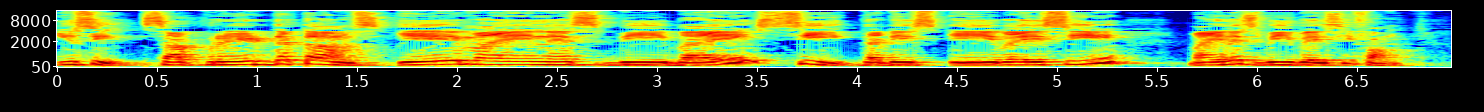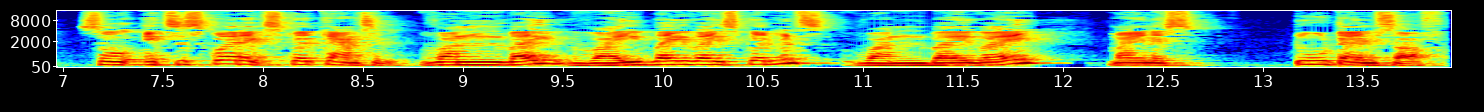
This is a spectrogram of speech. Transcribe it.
you see separate the terms a minus b by c that is a by c minus b by c form. So x square x square cancel. 1 by y by y square means 1 by y minus 2 times of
